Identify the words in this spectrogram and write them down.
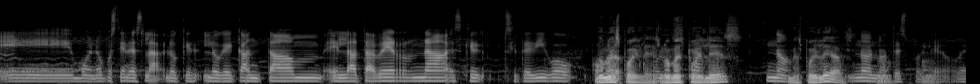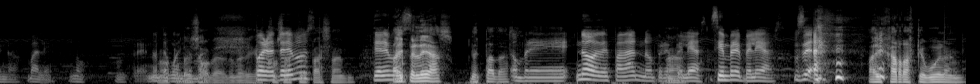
eh, bueno, pues tienes la- lo, que, lo que cantan en la taberna. Es que si te digo... No me spoiles, no me spoiles. No. ¿Me spoileas? No, no, No, te spoileo. Venga, vale, no. No te, no No, te cuento eso, más. Bueno, tenemos- que pasan. tenemos- Hay peleas de espadas. Hombre, no, de espadas no, pero Ah. peleas. Siempre hay peleas. O sea, Hay jarras que vuelan,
